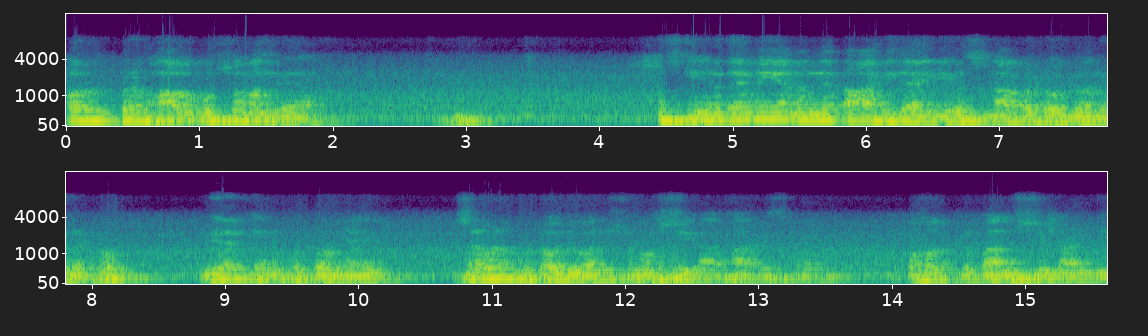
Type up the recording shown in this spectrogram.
और प्रभाव को समझ गया। उसके हृदय में अनन्यता आ ही जाएगी, रचना पटो जो अनुरटो विरक्ति अनुभूतो में श्रवण फुटो जो अनुष्णो श्री राधा बहुत कृपालु श्री लाडली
